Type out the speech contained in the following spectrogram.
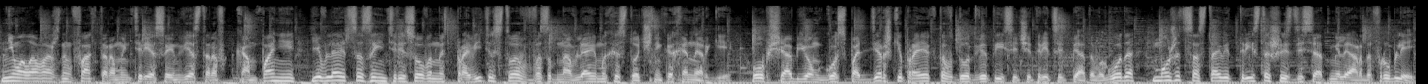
Немаловажным фактором интереса инвесторов к компании является заинтересованность правительства в возобновляемых источниках энергии. Общий объем господдержки проектов до 2035 года может составить 360 миллиардов рублей,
